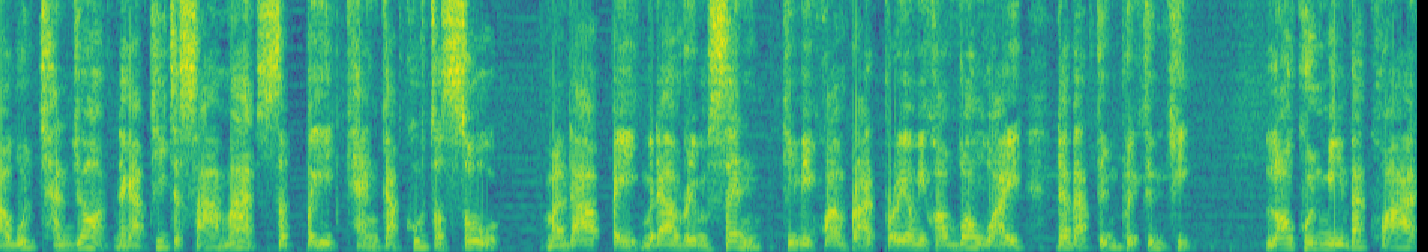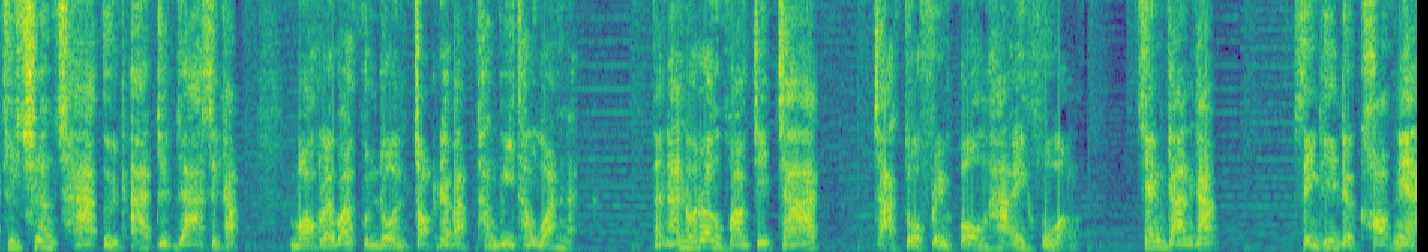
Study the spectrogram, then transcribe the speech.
อาวุธชั้นยอดนะครับที่จะสามารถสปีดแข่งกับคู่ต่อสู้บรรดาปีกบรรดาริมเส้น ที่มีความปราดเปรียวมีความว่องไวได้แบบถึงพลิกถึงขิงลองคุณมีแบ็คขวาที่เชื่องช้าอืดอาดยืดยาดสิครับ บอกเลยว่าคุณโดนเจาะได้แบบทั้งวี่ทั้งวันน่ะดังนั้นเรื่องของความจี๊ดจ๊าด จากตัวฟริมโปงหายห่วง เช่นกันครับ สิ่งที่เดอะคอปเนี่ย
